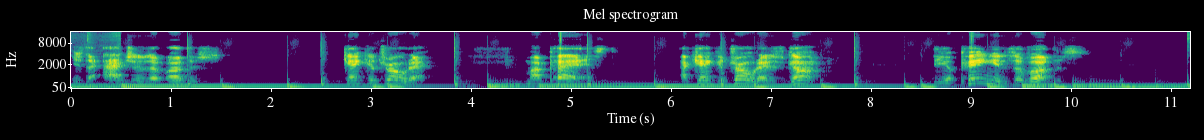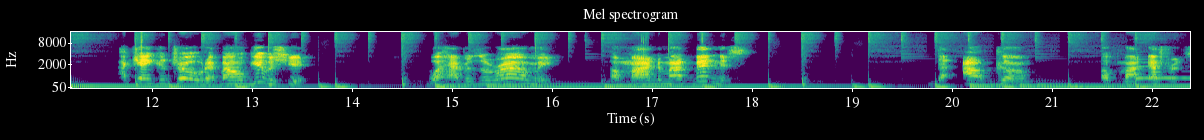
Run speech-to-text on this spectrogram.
is the actions of others. Can't control that. My past. I can't control that. It's gone. The opinions of others. I can't control that, but I don't give a shit. What happens around me? I'm minding my business. The outcome of my efforts,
